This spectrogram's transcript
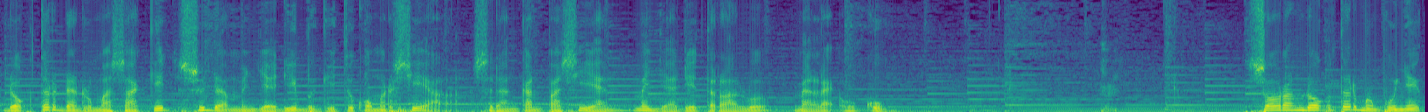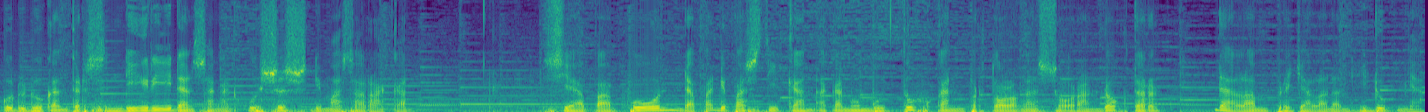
dokter dan rumah sakit sudah menjadi begitu komersial, sedangkan pasien menjadi terlalu melek hukum? Seorang dokter mempunyai kedudukan tersendiri dan sangat khusus di masyarakat. Siapa pun dapat dipastikan akan membutuhkan pertolongan seorang dokter dalam perjalanan hidupnya.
